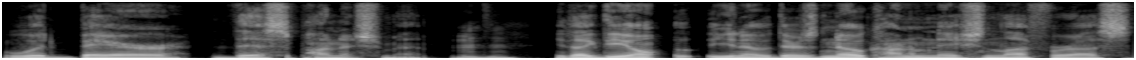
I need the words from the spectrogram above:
would bear this punishment. Mm-hmm. Like the you know, there's no condemnation left for us.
